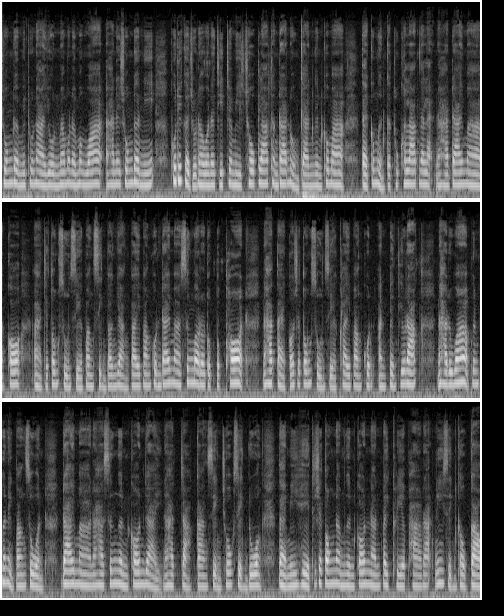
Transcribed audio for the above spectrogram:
ช่วงเดือนมิถุนายนแม่มดน้อยมองว่านะคะในช่วงเดือนนี้ ผู้ที่เกิดอยู่ในวันอาทิตย์จะมีโชคลาภทางด้านของการเงินเข้ามา แต่ก็เหมือนกับทุกขลาภนั่นแหละนะคะได้มาก็อาจจะต้องสูญเสียบางสิ่งบางอย่างไป บางคนได้มาซึ่งมรดกตกทอดนะคะแต่ก็จะต้องสูญเสียใครบางคนอันเป็นที่รักนะคะหรือว่าเพื่อนๆอีกบางส่วนได้มานะคะซึ่งเงินก้อนใหญ่นะคะจากการเสี่ยงโชคเสี่ยงดวง แต่มีเหตุที่จะต้องนำเงินก้อนนั้นไปเคลียร์ภาระหนี้สินเก่า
